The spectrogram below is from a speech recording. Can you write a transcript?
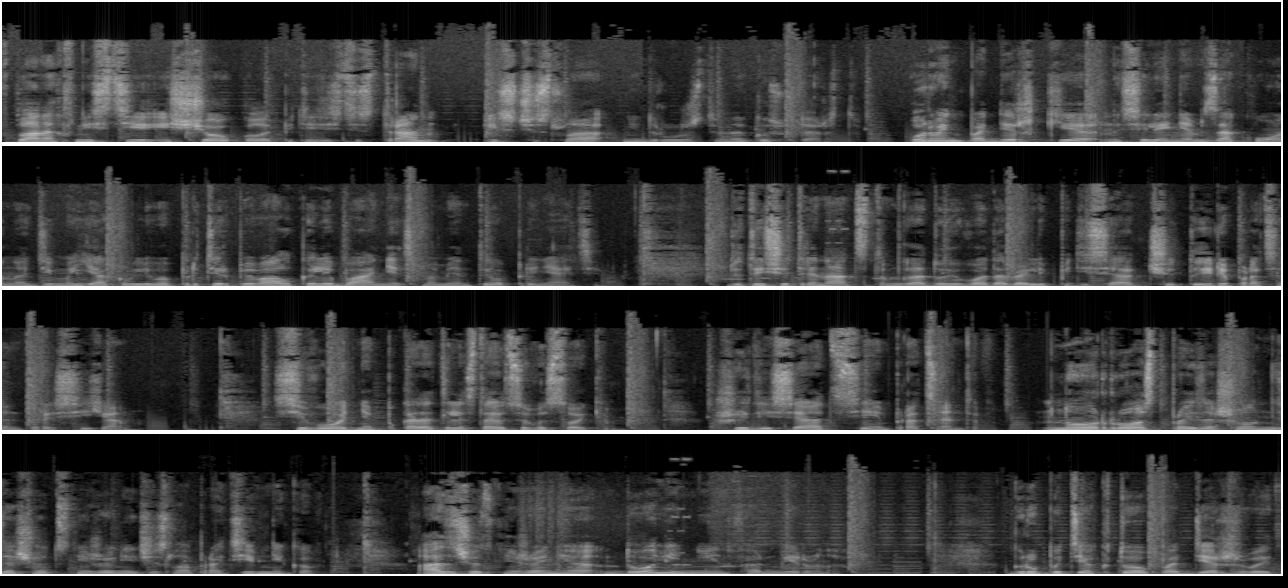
В планах внести еще около 50 стран из числа недружественных государств. Уровень поддержки населением закона Дима Яковлева претерпевал колебания с момента его принятия. В 2013 году его одобряли 54% россиян. Сегодня показатель остается высоким – 67%. Но рост произошел не за счет снижения числа противников, а за счет снижения доли неинформированных. Группы тех, кто поддерживает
